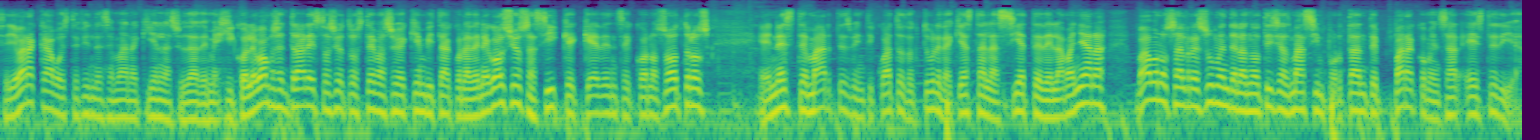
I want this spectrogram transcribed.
se llevará a cabo este fin de semana aquí en la Ciudad de México. Le vamos a entrar a estos y otros temas hoy aquí en Bitácora de Negocios, así que quédense con nosotros en este martes 24 de octubre de aquí hasta las 7 de la mañana. Vámonos al resumen de las noticias más importantes para comenzar este día.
